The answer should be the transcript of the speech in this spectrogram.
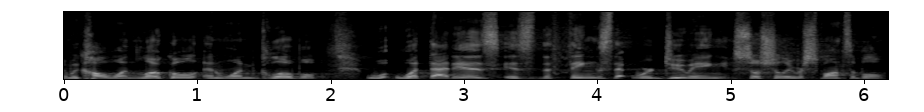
and we call one local and one global. W- what that is, is the things that we're doing socially responsible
